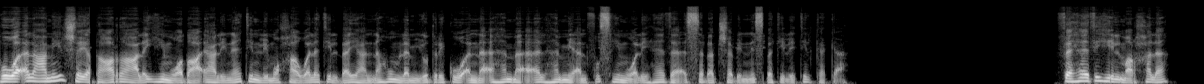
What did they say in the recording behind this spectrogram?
هو العميل سيتعرى عليهم وضع إعلانات لمحاولة البيع أنهم لم يدركوا أن أهم ألهم أنفسهم ولهذا السبب بالنسبة لتلك ك. فهذه المرحلة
